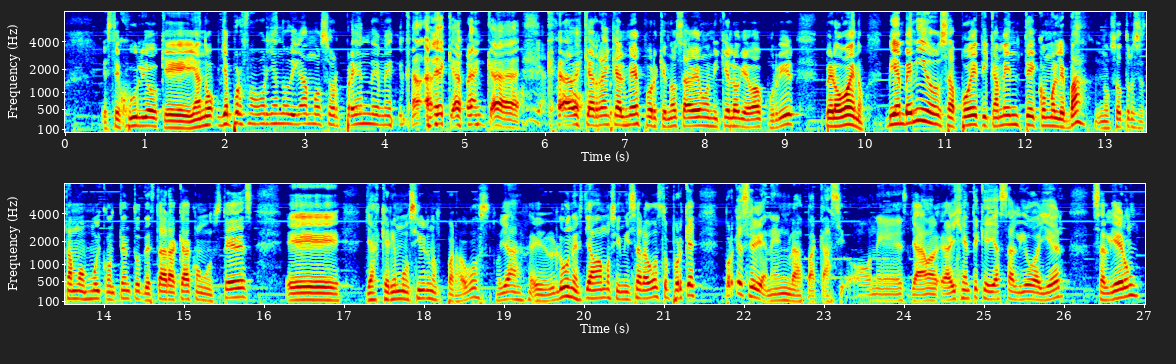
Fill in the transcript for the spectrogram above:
este Julio que ya no, ya por favor ya no digamos sorpréndeme cada vez que arranca, cada vez que arranca el mes porque no sabemos ni qué es lo que va a ocurrir. Pero bueno, bienvenidos a Poéticamente, ¿cómo les va? Nosotros estamos muy contentos de estar acá con ustedes. Eh, ya queremos irnos para agosto, ya el lunes ya vamos a iniciar agosto. ¿Por qué? Porque se vienen las vacaciones, ya hay gente que ya salió ayer, salieron,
